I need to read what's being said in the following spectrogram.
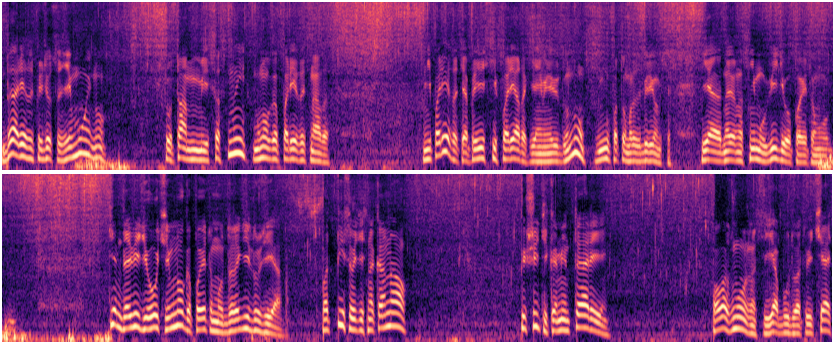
Да, резать придется зимой, но что там и сосны много порезать надо. Не порезать, а привести в порядок, я имею в виду. Ну, ну потом разберемся. Я, наверное, сниму видео, поэтому... Тем для видео очень много, поэтому, дорогие друзья, подписывайтесь на канал, пишите комментарии. По возможности я буду отвечать.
